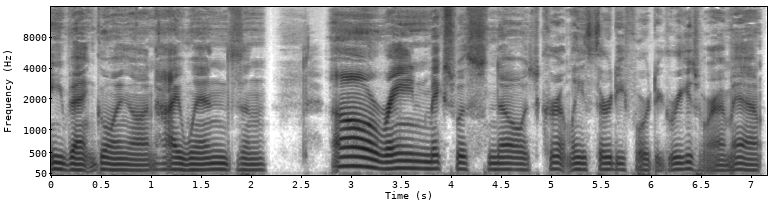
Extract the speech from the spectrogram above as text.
event going on. High winds and, oh, rain mixed with snow. It's currently 34 degrees where I'm at.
